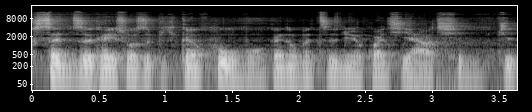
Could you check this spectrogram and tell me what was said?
甚至可以说是比跟父母、跟我们子女的关系还要亲近。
